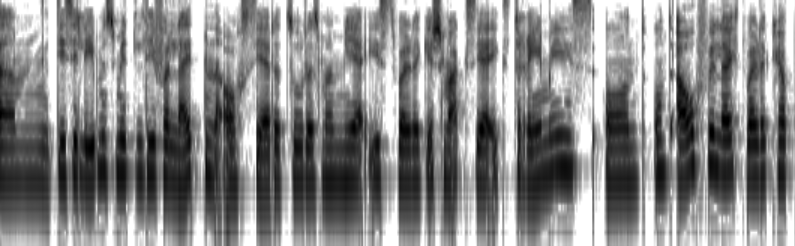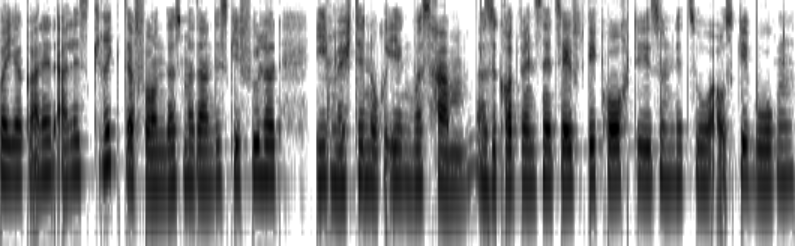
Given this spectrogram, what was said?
Ähm, diese Lebensmittel, die verleiten auch sehr dazu, dass man mehr isst, weil der Geschmack sehr extrem ist und, und auch vielleicht, weil der Körper ja gar nicht alles kriegt davon, dass man dann das Gefühl hat, ich möchte noch irgendwas haben. Also gerade wenn es nicht selbst gekocht ist und nicht so ausgewogen.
